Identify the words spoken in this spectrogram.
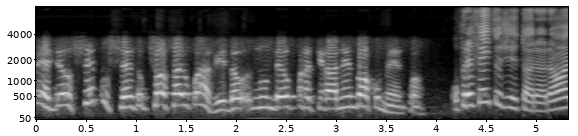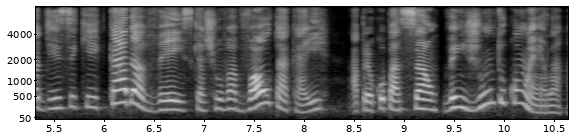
perdeu 100%, só saiu com a vida, não deu para tirar nem documento. O prefeito de Tororó disse que cada vez que a chuva volta a cair, a preocupação vem junto com ela.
